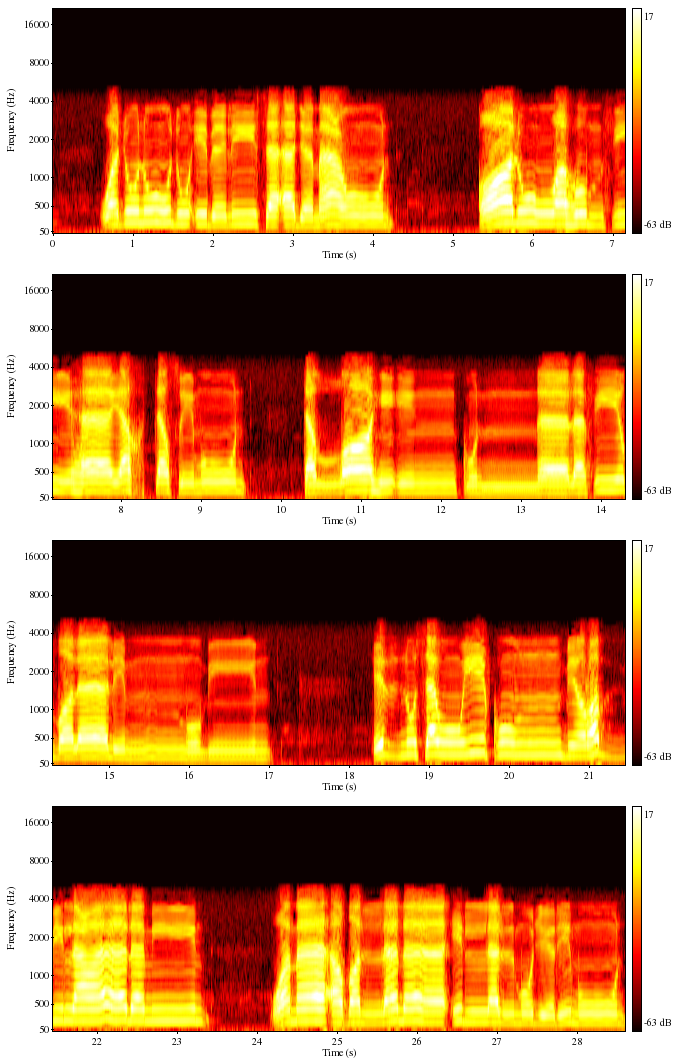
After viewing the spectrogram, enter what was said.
وَجُنُودُ إِبْلِيسَ أَجْمَعُونَ قَالُوا وَهُمْ فِيهَا يَخْتَصِمُونَ تَاللَّهِ إِن كُنَّا لَفِي ضَلَالٍ مُبِينٍ إِذْ نُسَوِّيكُم بِرَبِّ الْعَالَمِينَ وَمَا أَضَلَّنَا إِلَّا الْمُجْرِمُونَ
